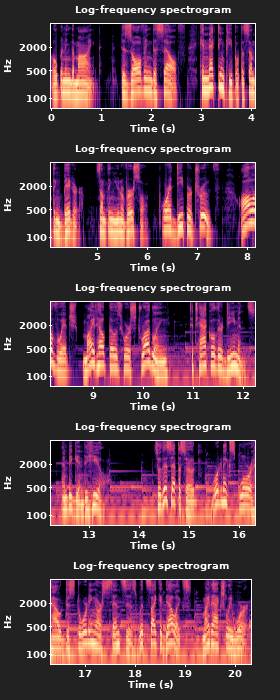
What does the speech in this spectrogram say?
opening the mind, dissolving the self, connecting people to something bigger, something universal, or a deeper truth, all of which might help those who are struggling to tackle their demons and begin to heal. So, this episode, we're going to explore how distorting our senses with psychedelics might actually work,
